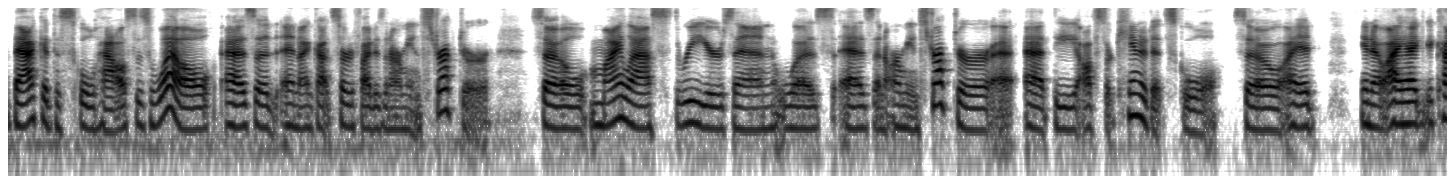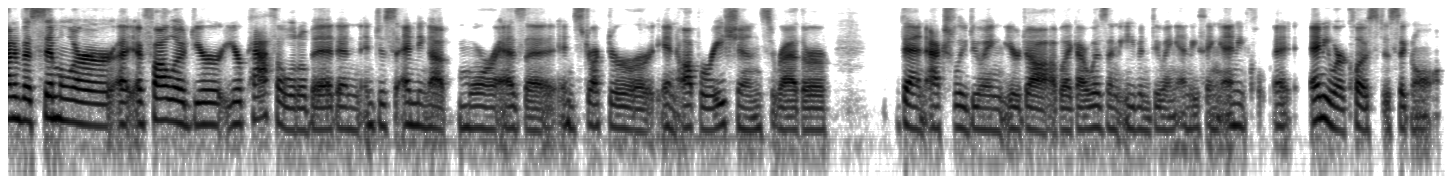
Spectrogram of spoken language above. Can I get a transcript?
back at the schoolhouse as well as a and I got certified as an army instructor. So my last three years in was as an army instructor at, at the officer candidate school. So I had you know i had kind of a similar i followed your your path a little bit and, and just ending up more as a instructor or in operations rather than actually doing your job. Like i wasn't even doing anything any anywhere close to signal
